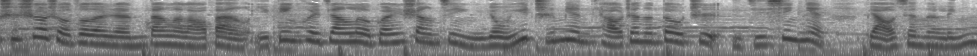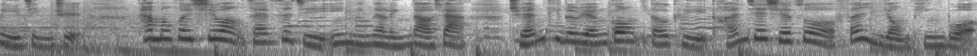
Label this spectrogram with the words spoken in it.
是射手座的人当了老板，一定会将乐观上进、勇于直面挑战的斗志以及信念表现得淋漓尽致。他们会希望在自己英明的领导下，全体的员工都可以团结协作、奋勇拼搏，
